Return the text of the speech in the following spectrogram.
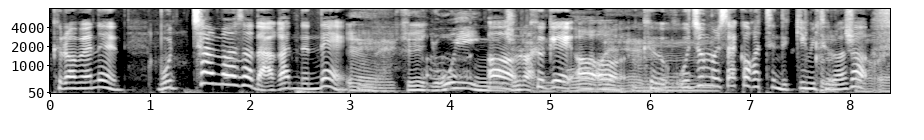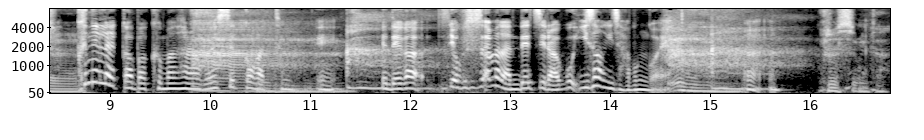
그러면은 못 참아서 나갔는데 예, 그게 요의인 어줄 알고. 그게 어그 예. 그 음. 오줌을 쌀 것 같은 느낌이 그렇죠. 들어서 예. 큰일 날까봐 그만하라고 했을 것 같은 예. 아, 내가 여기서 싸면 안 되지라고 이성이 잡은 거예요. 아, 어, 어. 그렇습니다.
